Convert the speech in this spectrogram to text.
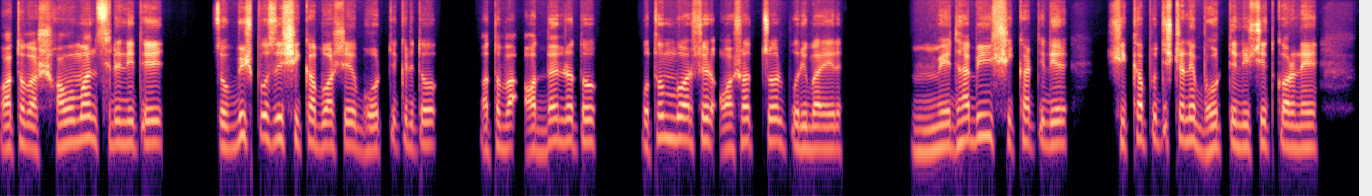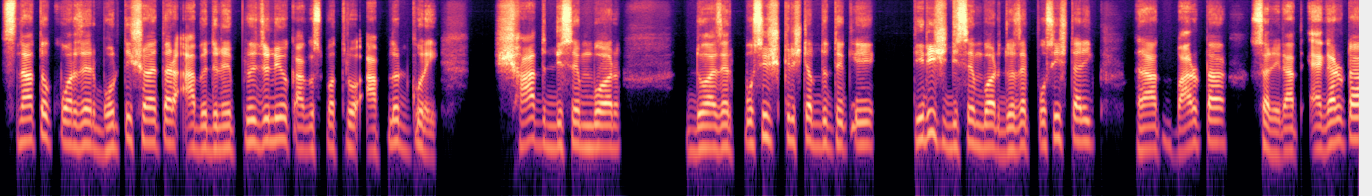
অথবা সমমান শ্রেণীতে চব্বিশ পঁচিশ শিক্ষাবর্ষে ভর্তিকৃত অথবা অধ্যয়নরত প্রথম বর্ষের অসচ্ছল পরিবারের মেধাবী শিক্ষার্থীদের শিক্ষা প্রতিষ্ঠানে ভর্তি নিশ্চিতকরণে স্নাতক পর্যায়ের ভর্তি সহায়তার আবেদনের প্রয়োজনীয় কাগজপত্র আপলোড করে সাত ডিসেম্বর দু হাজার পঁচিশ খ্রিস্টাব্দ থেকে তিরিশ ডিসেম্বর দু হাজার পঁচিশ তারিখ রাত বারোটা সরি রাত এগারোটা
